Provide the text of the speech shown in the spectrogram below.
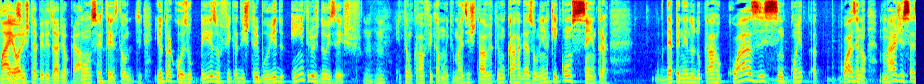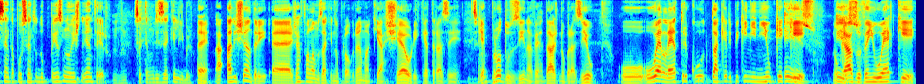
maior estabilidade ao carro. Com certeza. Então, e outra coisa, o peso fica distribuído entre os dois eixos. Uhum. Então o carro fica muito mais estável que um carro a gasolina que concentra dependendo do carro, quase 50, quase não, mais de 60% do peso no eixo dianteiro. Uhum. Você tem um desequilíbrio. É, Alexandre, é, já falamos aqui no programa que a Shelby quer trazer, Sim. quer produzir, na verdade, no Brasil, o, o elétrico daquele pequenininho QQ. Isso, no isso. caso, vem o EQ.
